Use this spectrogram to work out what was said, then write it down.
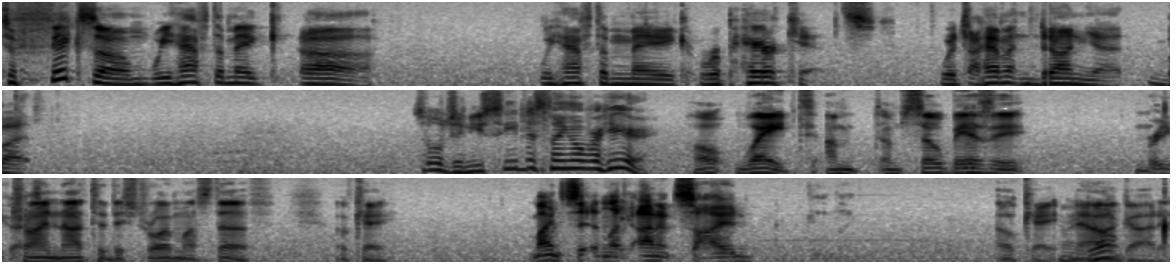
to fix them, we have to make uh, we have to make repair kits, which I haven't done yet. But Zueljin, you see this thing over here? Oh wait, I'm I'm so busy Where you trying not to destroy my stuff. Okay, Mine's sitting like on its side. okay, There you now I got it.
